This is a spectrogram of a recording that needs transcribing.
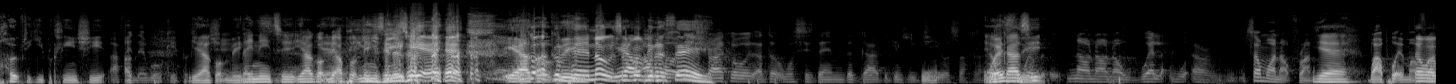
hopefully keep a clean sheet. I think they will keep. A yeah, I got sheet. Mings. they need to. Yeah, I got. Yeah. I put Mings in as well. yeah, yeah, We've I gotta compare Mings. notes, Yeah, I'm I'm probably gonna say. striker, I don't, what's his name? The guy begins with G or something. El Wesley. Ghazi? No, no, no. Well, uh, someone up front. Yeah. But I put him up Don't worry,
